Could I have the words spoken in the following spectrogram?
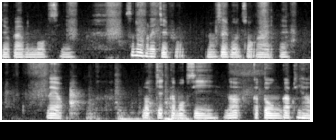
จะกลายเป็นบวกสี่สนุกก็ได้ใจผลเนาะใส่ผลสองอ้ายได้แล้วลบเจ็ดกับบวกสี่เนาะกระตรงกับที่เรา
